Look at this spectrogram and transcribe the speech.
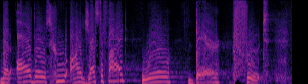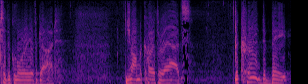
but all those who are justified will bear fruit to the glory of God. John MacArthur adds the current debate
